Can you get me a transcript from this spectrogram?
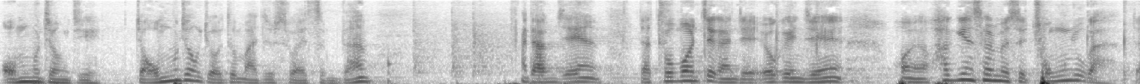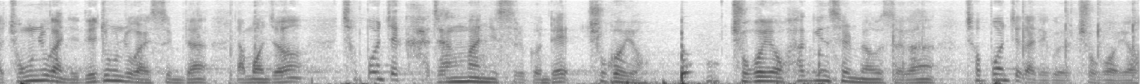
업무 정지. 자, 업무 정지 얻어 맞을 수가 있습니다. 그다음 이제 두 번째가 이제 여기 이제 확인 설명서 종류가 종류가 이제 네 종류가 있습니다. 먼저 첫 번째 가장만 있을 건데 주거용 주거용 확인 설명서가 첫 번째가 되고요. 주거용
